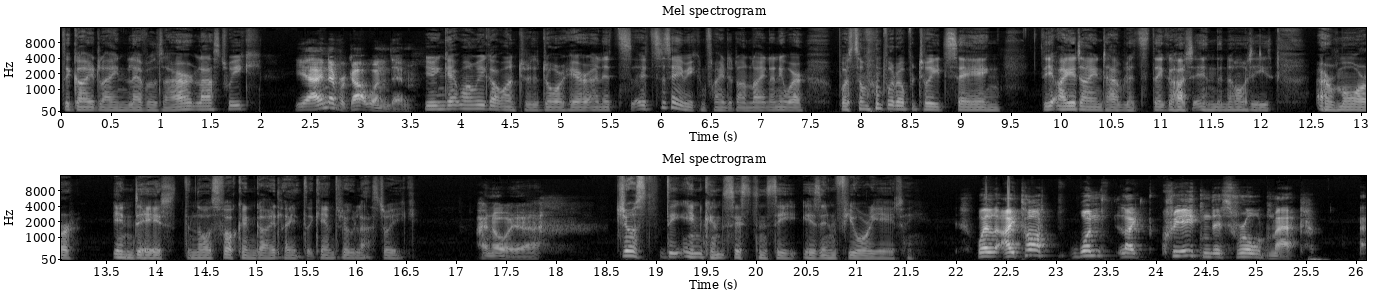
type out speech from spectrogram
the guideline levels are last week. Yeah, I never got one then. You can get one. We got one through the door here, and it's it's the same. You can find it online anywhere. But someone put up a tweet saying the iodine tablets they got in the noughties are more in date than those fucking guidelines that came through last week. I know, yeah. Just the inconsistency is infuriating. Well, I thought one like creating this roadmap uh,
